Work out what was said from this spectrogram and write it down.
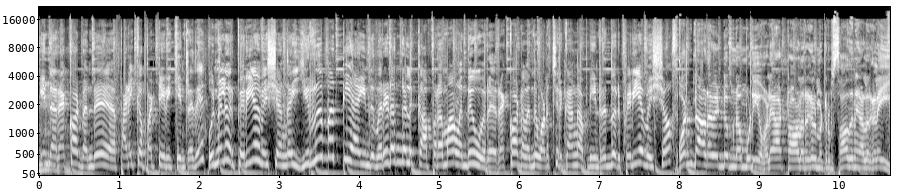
இந்த ரெக்கார்ட் வந்து படைக்கப்பட்டிருக்கின்றது. உண்மையில ஒரு பெரிய விஷயங்க. இருபத்தி ஐந்து வருடங்களுக்கு அப்புறமா வந்து ஒரு ரெக்கார்டை வந்து உடைச்சிருக்காங்க அப்படின்றது ஒரு பெரிய விஷயம். கொண்டாட வேண்டும் நம்முடைய விளையாட்டாளர்கள் மற்றும் சாதனையாளர்களை.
